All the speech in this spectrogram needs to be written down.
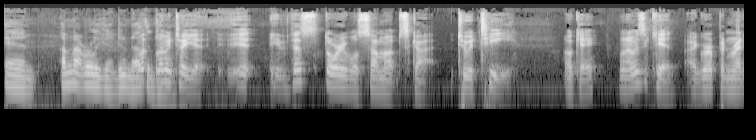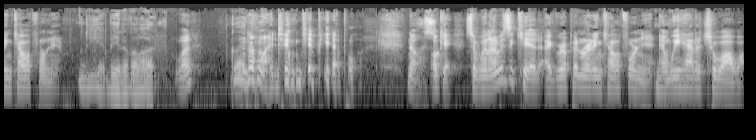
and I'm not really going to do nothing. let to me tell you, it, it, this story will sum up Scott to a T. Okay, when I was a kid, I grew up in Redding, California. You get beat up a lot. What? Go ahead. No, I didn't get beat up a lot. No. Okay. So when I was a kid, I grew up in Redding, California, mm-hmm. and we had a Chihuahua.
